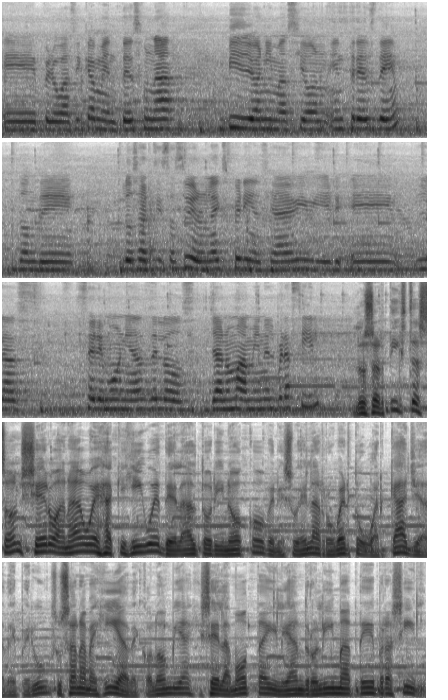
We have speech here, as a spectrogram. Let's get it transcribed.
eh, pero básicamente es una videoanimación en 3D donde los artistas tuvieron la experiencia de vivir eh, las ceremonias de los Yanomami en el Brasil. Los artistas son Shero Anahue Jaquijiwe del Alto Orinoco, Venezuela, Roberto Huarcaya de Perú, Susana Mejía de Colombia, Gisela Mota y Leandro Lima de Brasil.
